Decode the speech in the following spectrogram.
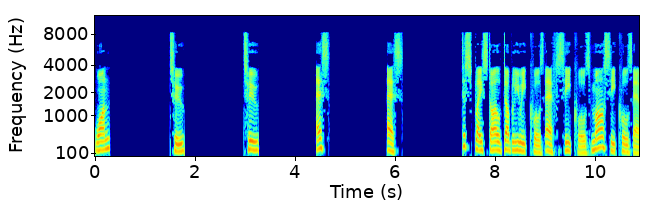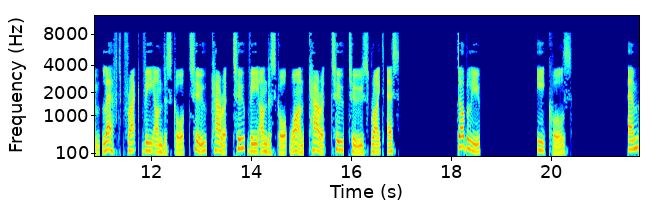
one two two S S Display style W equals F equals mass equals M left frac V underscore two caret two V underscore one caret two twos right S. W equals M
